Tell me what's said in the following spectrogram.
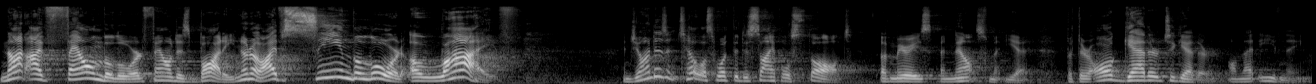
Not I've found the Lord, found his body. No, no, I've seen the Lord alive. And John doesn't tell us what the disciples thought of Mary's announcement yet, but they're all gathered together on that evening.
